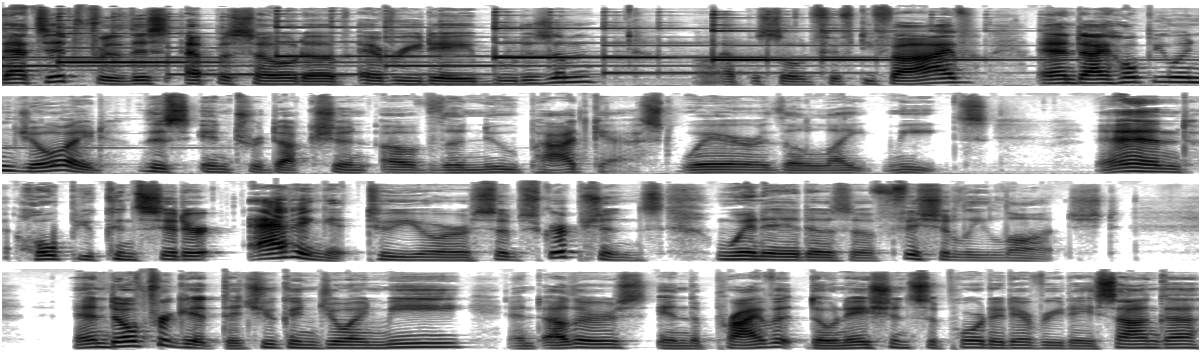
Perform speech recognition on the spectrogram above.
That's it for this episode of Everyday Buddhism, uh, episode 55. And I hope you enjoyed this introduction of the new podcast, Where the Light Meets. And hope you consider adding it to your subscriptions when it is officially launched. And don't forget that you can join me and others in the private donation supported everyday Sangha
